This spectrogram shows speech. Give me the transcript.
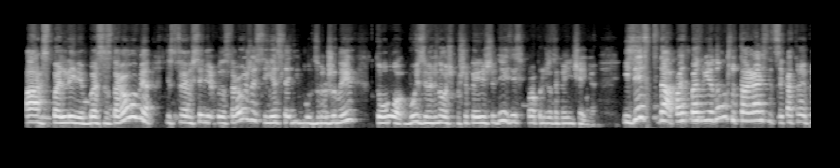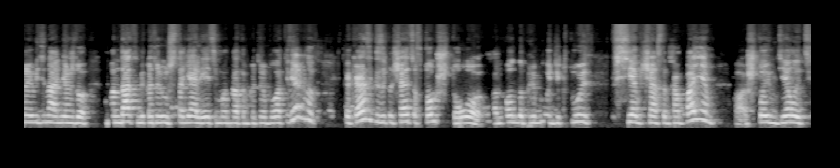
а с больными, б со здоровыми, несмотря на все меры предосторожности, если они будут заражены, то будет заражено очень большое количество людей, здесь право подлежит ограничению. И здесь, да, поэтому я думаю, что та разница, которая проведена между мандатами, которые устояли, и этим мандатом, который был отвергнут, как раз таки заключается в том, что он, он напрямую диктует всем частным компаниям, а, что им делать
